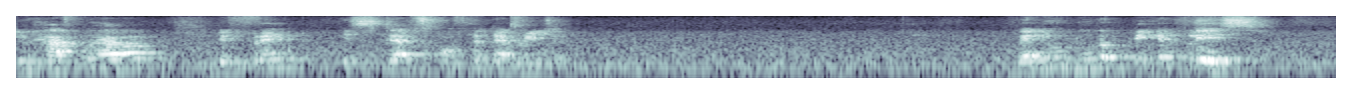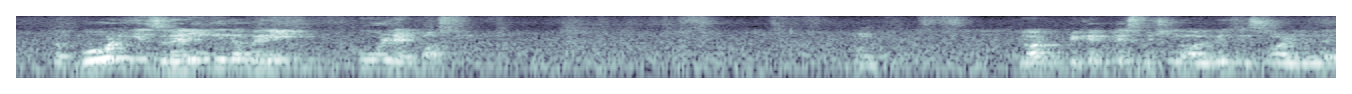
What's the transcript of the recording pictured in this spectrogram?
you have to have a different steps of the temperature. When you do the pick and place, the board is running in a very cooled atmosphere. Hmm? Your pick and place machine always installed in the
